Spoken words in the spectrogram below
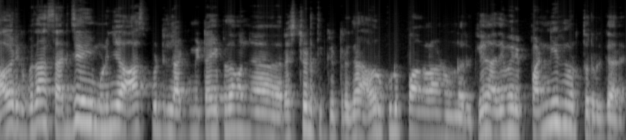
அவருக்கு இப்பதான் சர்ஜரி முடிஞ்சு ஹாஸ்பிட்டல் அட்மிட் ஆகி இப்பதான் கொஞ்சம் ரெஸ்ட் எடுத்துக்கிட்டு இருக்காரு. அவர் கொடுப்பாங்களான்னு ஒண்ணு இருக்கு. அதே மாதிரி பன்னீர்னு ஒருத்தர் இருக்காரு.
